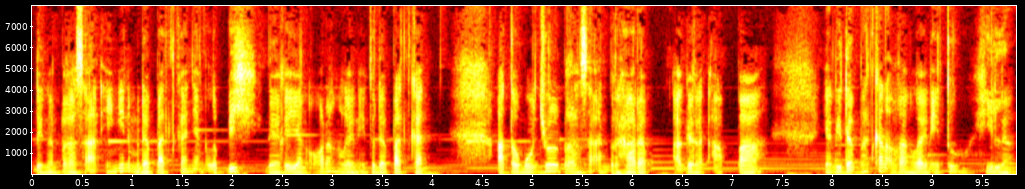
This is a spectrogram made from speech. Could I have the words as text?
dengan perasaan ingin mendapatkan yang lebih dari yang orang lain itu dapatkan, atau muncul perasaan berharap agar apa yang didapatkan orang lain itu hilang.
